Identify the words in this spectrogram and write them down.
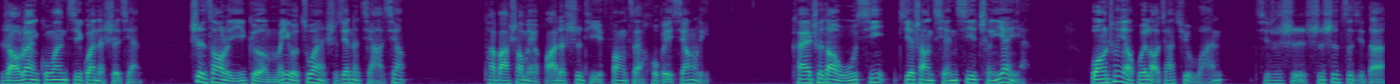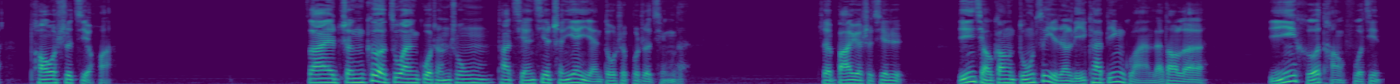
扰乱公安机关的视线，制造了一个没有作案时间的假象。他把邵美华的尸体放在后备箱里，开车到无锡接上前妻陈艳艳，谎称要回老家去玩，其实是实施自己的抛尸计划。在整个作案过程中，他前妻陈艳艳都是不知情的。这八月十七日，尹小刚独自一人离开宾馆，来到了颐和堂附近，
